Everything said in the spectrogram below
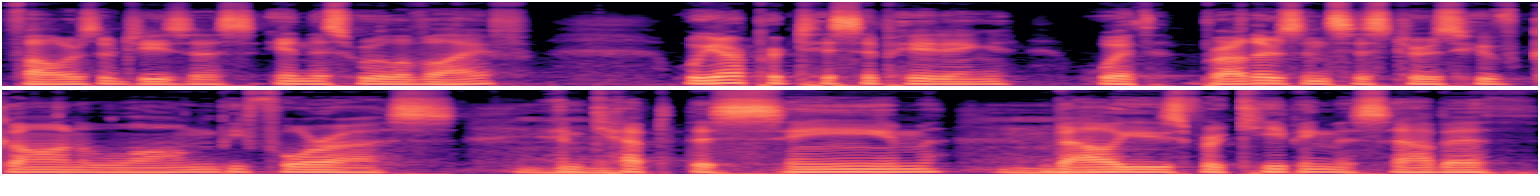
followers of Jesus in this rule of life, we are participating with brothers and sisters who've gone long before us and mm-hmm. kept the same mm-hmm. values for keeping the Sabbath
